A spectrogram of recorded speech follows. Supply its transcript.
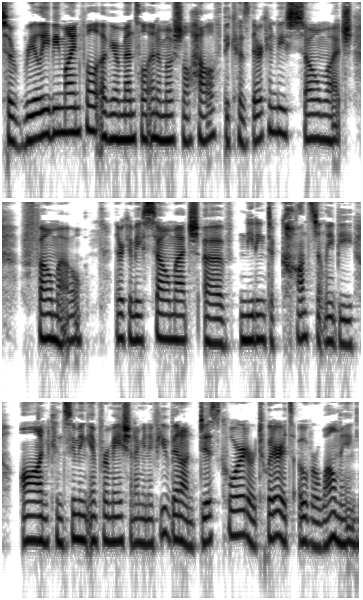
to really be mindful of your mental and emotional health because there can be so much FOMO. There can be so much of needing to constantly be on consuming information. I mean, if you've been on Discord or Twitter, it's overwhelming.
